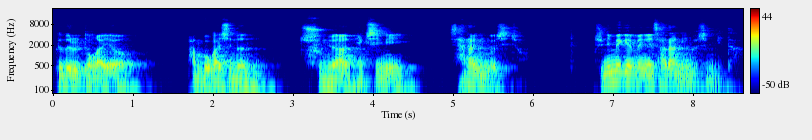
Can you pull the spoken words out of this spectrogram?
그들을 통하여 반복하시는 중요한 핵심이 사랑인 것이죠. 주님의 계명의 사랑인 것입니다.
